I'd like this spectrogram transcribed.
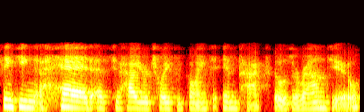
thinking ahead as to how your choice is going to impact those around you.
